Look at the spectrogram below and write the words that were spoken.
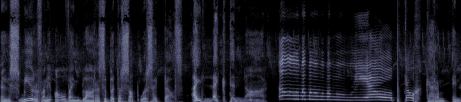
en smeer van die alwynblare se bittersap oor sy pels. Hy lyk te naar. Help tog kerm en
